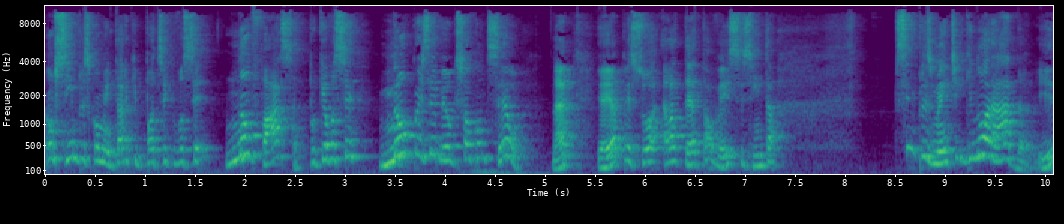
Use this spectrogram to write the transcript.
É um simples comentário que pode ser que você não faça, porque você não percebeu que isso aconteceu, né? E aí a pessoa, ela até talvez se sinta simplesmente ignorada. E,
